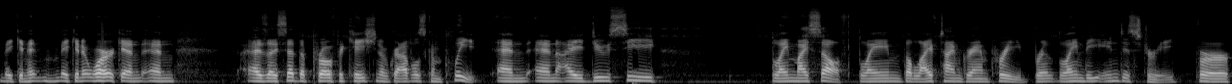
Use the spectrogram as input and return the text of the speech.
making it making it work, and and as I said, the profication of gravel is complete, and and I do see blame myself, blame the lifetime Grand Prix, blame the industry for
